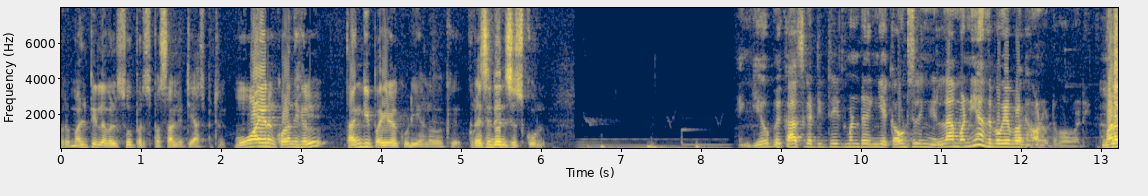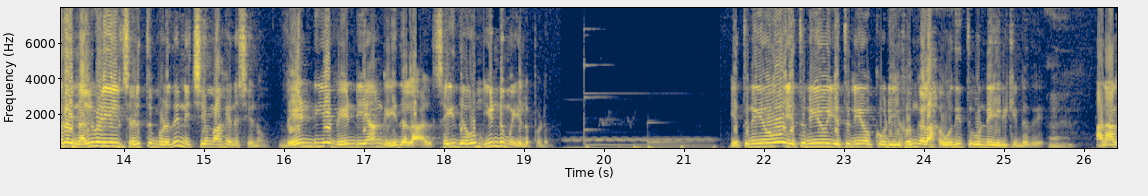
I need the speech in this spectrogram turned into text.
ஒரு multi level super speciality hospital மூவாயிரம் குழந்தைகள் தங்கி பயிலக்கூடிய அளவுக்கு ரெசிடென்சி ஸ்கூல் எங்கேயோ போய் காசு கட்டி ட்ரீட்மெண்ட் இங்கே கவுன்சிலிங் எல்லாம் பண்ணி அந்த புகைப்பழக்கம் அவனை விட்டு போக மாட்டேன் மனதை நல்வழியில் செலுத்தும் பொழுது நிச்சயமாக என்ன செய்யணும்? வேண்டிய வேண்டியாங்க எய்தலால் செய்தவும் ஈண்டும் முயலப்படும். எத்தனையோ எத்தனையோ எத்தனையோ கோடி யுகங்களாக உதித்து கொண்டே இருக்கின்றது. ஆனால்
